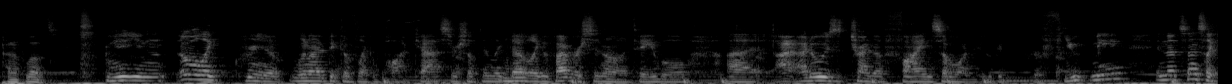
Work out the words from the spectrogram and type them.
kind of floats. you, you know, oh, like, you know, when I think of, like, a podcast or something like that, Mhm. like, if I were sitting on a table, uh, I, I'd always try to find someone who could refute me in that sense. Like,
